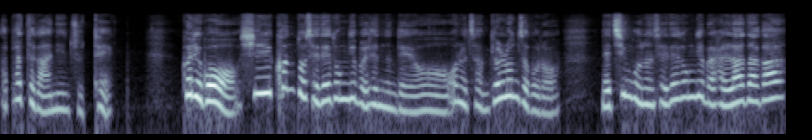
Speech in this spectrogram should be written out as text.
아파트가 아닌 주택 그리고 실컷 또 세대 독립을 했는데요. 오늘 참 결론적으로 내 친구는 세대 독립을 하려다가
